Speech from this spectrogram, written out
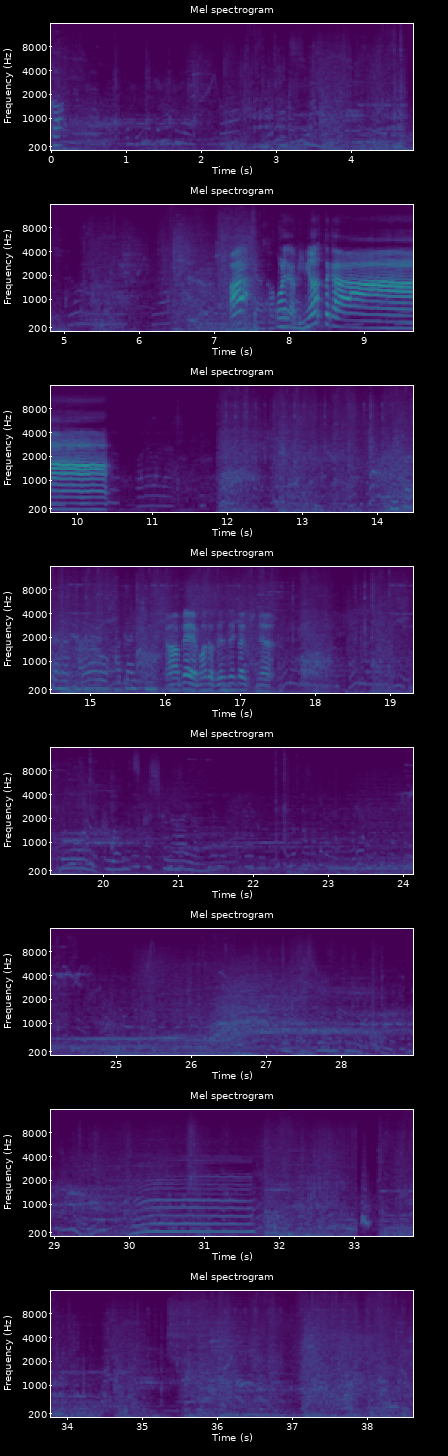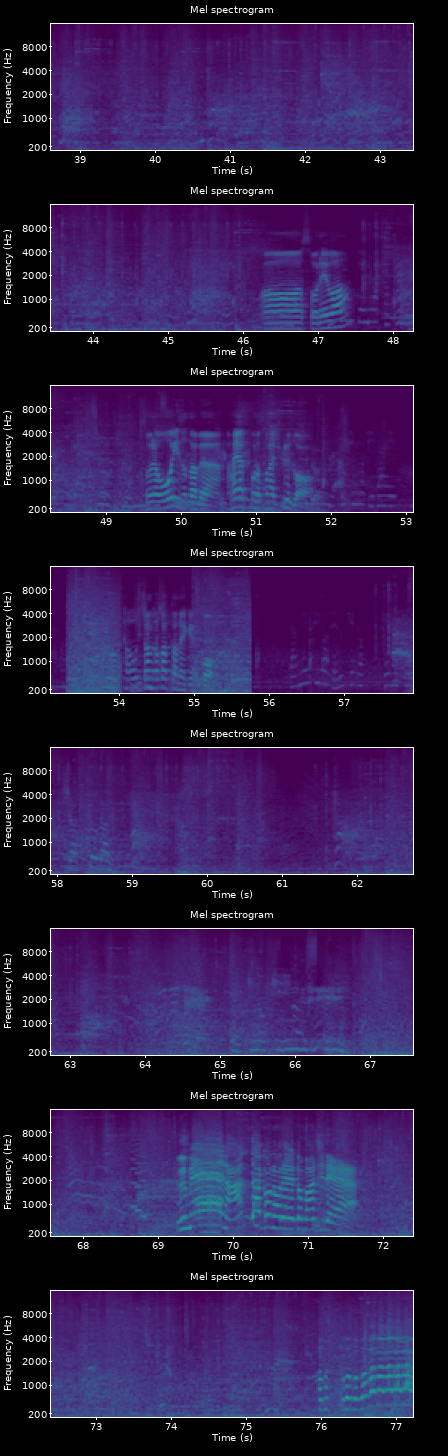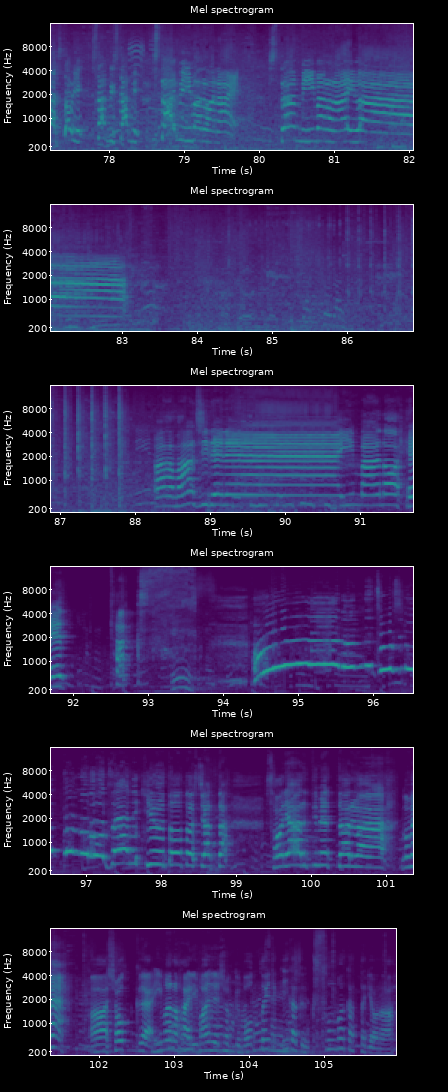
か？あ囲まれたから微妙だったか。味方がタワーを破壊しました。やべえまだ全然回復しね暴それは？それ多いぞ多分。早く殺さないと来るぞ。時間かかったね結構。シャットダウンうめえなんだこのレートマジで。パパパパパパタンミスタンミスタンミスタンミ今のはない。スタンミ今のないわ。あーマジでね。今のヘッタクスええあなんで調子乗ったんだろう。ザヤに急騰としちゃった。そりゃアルティメットあるわ。ごめん。あーショック。今の入りマジでショック。ボットイイカ君クソうまかったけどな。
